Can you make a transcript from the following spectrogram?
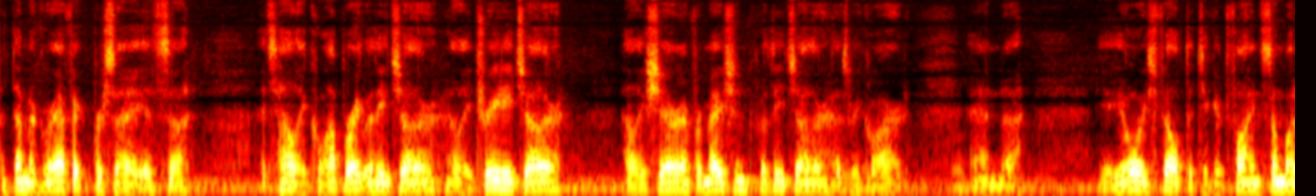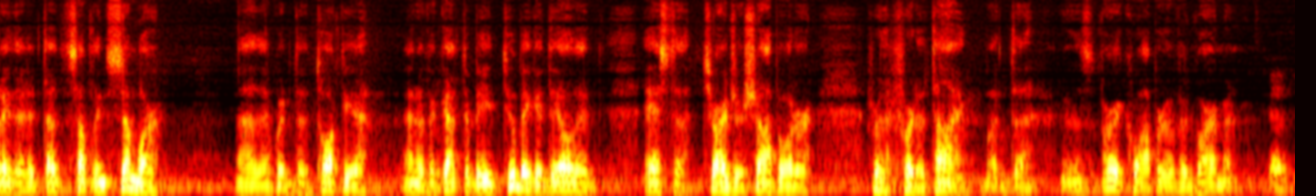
a demographic per se. It's uh, it's how they cooperate with each other, how they treat each other, how they share information with each other as required, and uh, you, you always felt that you could find somebody that had done something similar uh, that would uh, talk to you. And if it got to be too big a deal, they'd ask to charge your shop order for the, for the time. But uh, it was a very cooperative environment. Good.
